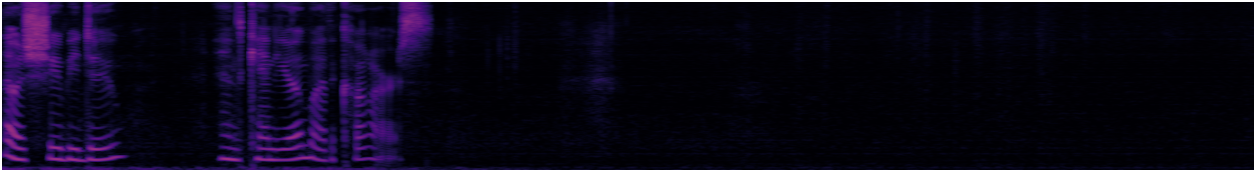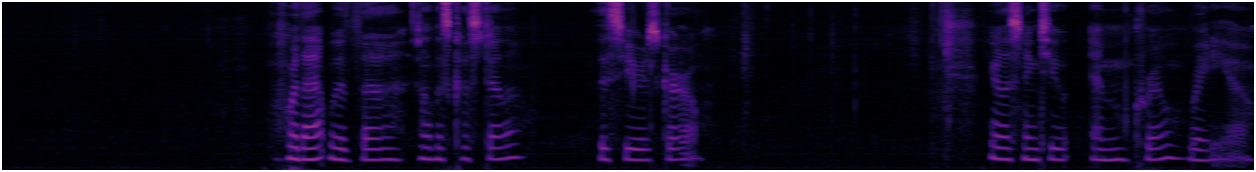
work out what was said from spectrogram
That was Shoo Be Doo and Candy O by the Cars. Before that, with uh, Elvis Costello, This Year's Girl. You're listening to M. Crow Radio.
